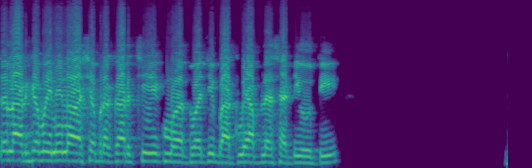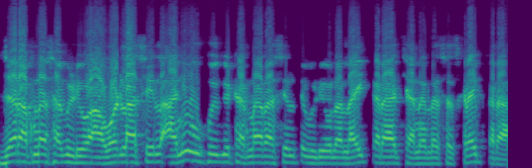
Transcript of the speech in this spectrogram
तर लाडक्या बहिणीनं अशा प्रकारची एक महत्वाची बातमी आपल्यासाठी होती. जर आपणास हा व्हिडिओ आवडला असेल आणि उपयोगी ठरणार असेल तर व्हिडिओला लाईक करा चॅनलला सबस्क्राईब करा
